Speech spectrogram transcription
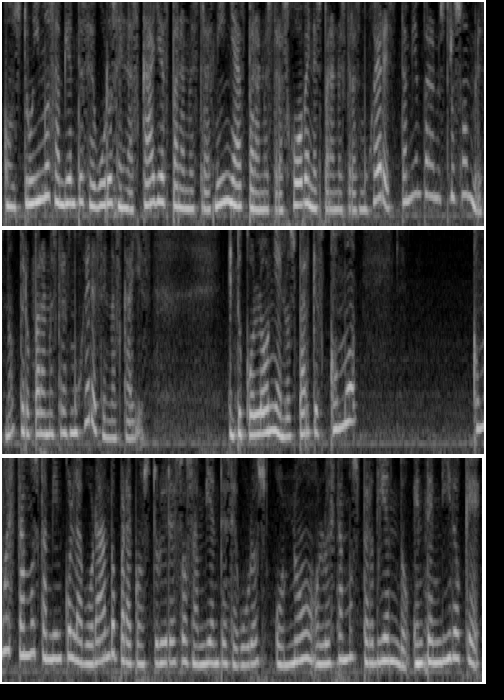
construimos ambientes seguros en las calles para nuestras niñas, para nuestras jóvenes, para nuestras mujeres, también para nuestros hombres, ¿no? Pero para nuestras mujeres en las calles, en tu colonia, en los parques, ¿cómo, cómo estamos también colaborando para construir esos ambientes seguros o no, o lo estamos perdiendo, entendido que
